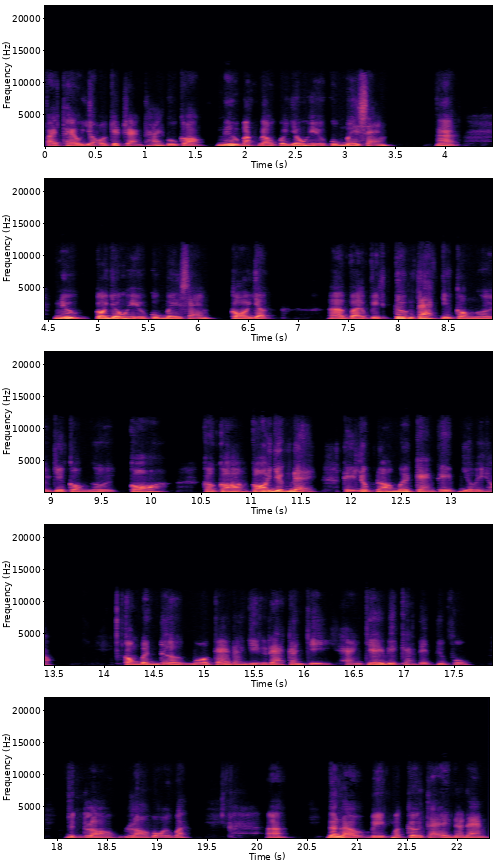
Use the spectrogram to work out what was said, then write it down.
phải theo dõi cái trạng thái của con. Nếu bắt đầu có dấu hiệu của mê sản à, nếu có dấu hiệu của mê sản co giật à, và việc tương tác giữa con người với con người có có có có vấn đề thì lúc đó mới can thiệp vô y học. Còn bình thường mỗi cái đang diễn ra các anh chị hạn chế việc can thiệp giúp vũ. Đừng lo lo vội quá. À, đó là việc mà cơ thể nó đang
